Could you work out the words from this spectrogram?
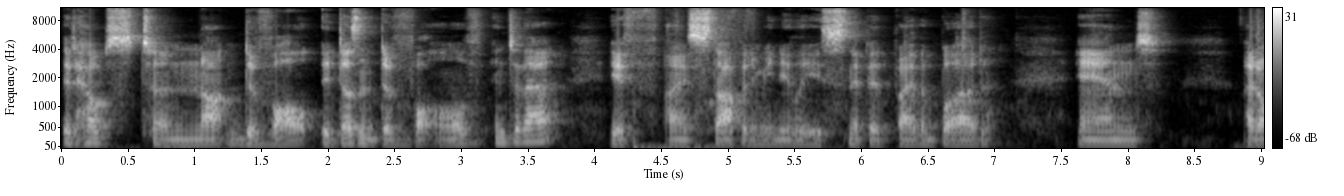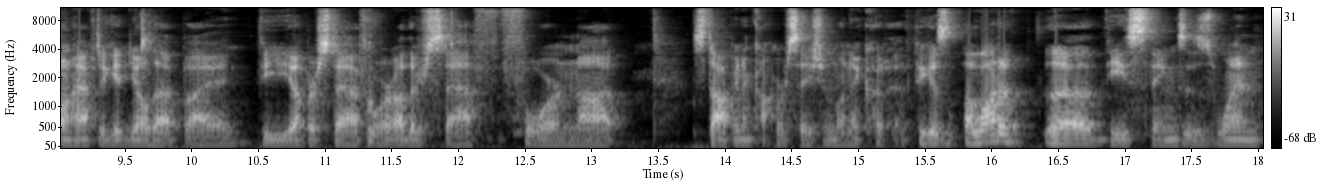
it helps to not devolve, it doesn't devolve into that if I stop it immediately, snip it by the bud, and I don't have to get yelled at by the upper staff or other staff for not stopping a conversation when I could have. Because a lot of these things is when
